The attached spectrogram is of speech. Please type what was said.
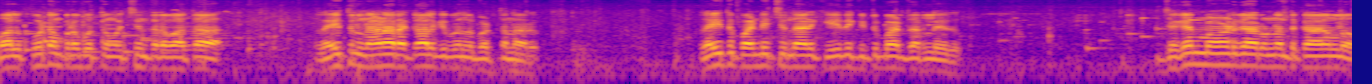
వాళ్ళు కూటమి ప్రభుత్వం వచ్చిన తర్వాత రైతులు నానా రకాల ఇబ్బందులు పడుతున్నారు. రైతు పండించిన దానికి ఏది గిట్టుబాటు ధర లేదు. జగన్మోహన్ రెడ్డి గారు ఉన్నంత కాలంలో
